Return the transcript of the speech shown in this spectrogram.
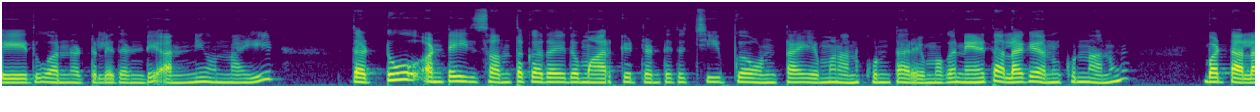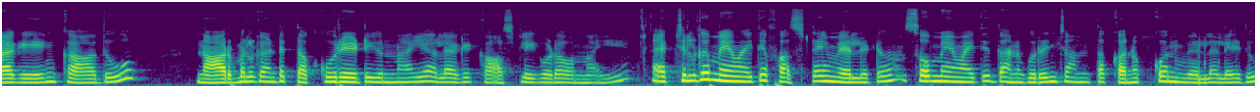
లేదు అన్నట్టు లేదండి. అన్నీ ఉన్నాయి. దట్టు అంటే ఇది సంత కదా ఏదో మార్కెట్ అంటే ఏదో చీప్గా ఉంటాయేమో అని అనుకుంటారేమోగా. నేనైతే అలాగే అనుకున్నాను బట్ అలాగేం కాదు. నార్మల్గా అంటే తక్కువ రేటు ఉన్నాయి అలాగే కాస్ట్లీ కూడా ఉన్నాయి. యాక్చువల్గా మేమైతే ఫస్ట్ టైం వెళ్ళటం సో మేమైతే దాని గురించి అంత కనుక్కొని వెళ్ళలేదు.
